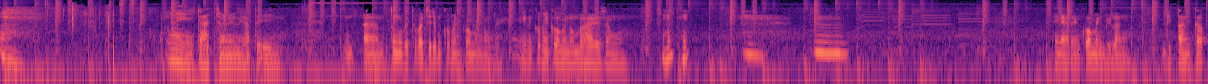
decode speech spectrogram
Eh, kacau ini hati ini tunggu kita baca di komen-komen dong ini komen-komen om bahaya semua. Ini ada yang komen bilang ditangkap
